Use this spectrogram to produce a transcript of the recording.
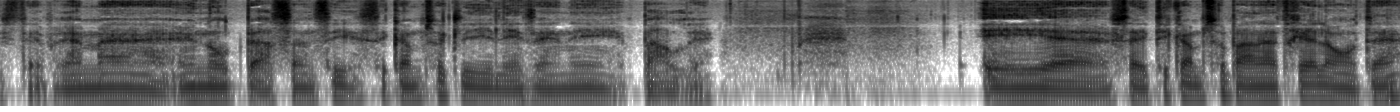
c'était vraiment une autre personne. C'est, c'est comme ça que les, les aînés parlaient. Et euh, ça a été comme ça pendant très longtemps.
